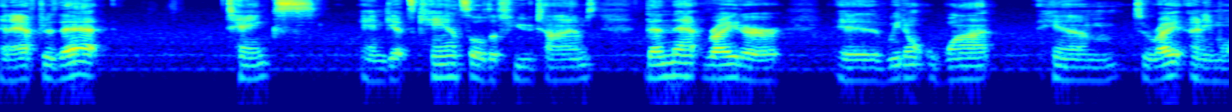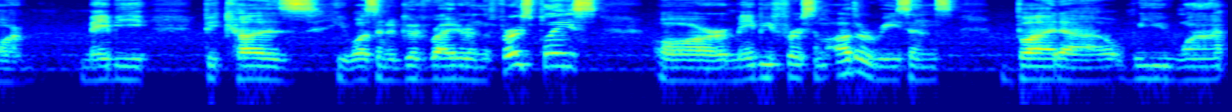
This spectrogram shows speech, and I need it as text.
And after that tanks and gets canceled a few times, then that writer, is, we don't want him to write anymore. Maybe because he wasn't a good writer in the first place, or maybe for some other reasons, but uh, we want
